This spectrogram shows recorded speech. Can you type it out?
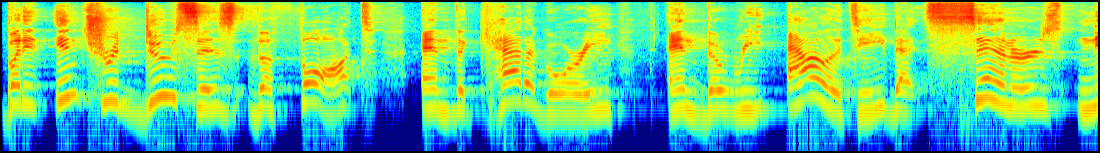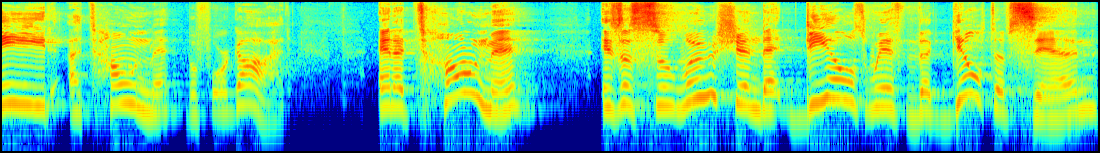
But it introduces the thought and the category and the reality that sinners need atonement before God. And atonement is a solution that deals with the guilt of sin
